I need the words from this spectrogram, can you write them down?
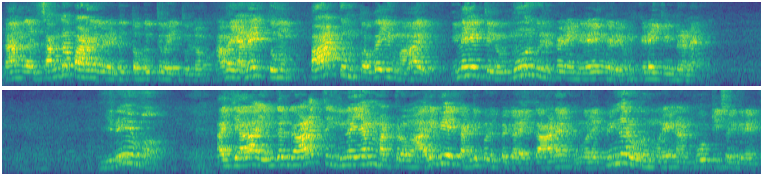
நாங்கள் சங்க பாடல்கள் என்று தொகுத்து வைத்துள்ளோம். அவை அனைத்தும் பாட்டும் தொகையுமாய் இணையத்திலும் நூறு விற்பனை நிலையங்களிலும் கிடைக்கின்றன. இணையமா? ஐயா எங்கள் காலத்து இணையம் மற்றும் அறிவியல் கண்டுபிடிப்புகளை காண உங்களை பின்னர் ஒரு முறை நான் கூட்டி சொல்கிறேன்.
